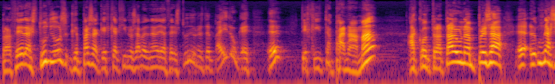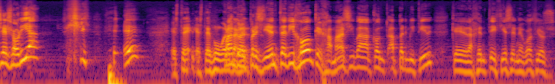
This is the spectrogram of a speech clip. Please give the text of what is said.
para hacer estudios. ¿Qué pasa? ¿Que es que aquí no sabe nadie hacer estudios en este país o qué? ¿Eh? ¿Tienes que irte a Panamá a contratar una empresa, eh, una asesoría? ¿Eh? Este, este es muy bueno Cuando el presidente dijo que jamás iba a, permitir que la gente hiciese negocios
